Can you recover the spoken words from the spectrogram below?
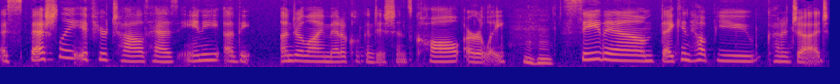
especially if your child has any of the underlying medical conditions. Call early. Mm-hmm. See them, they can help you kind of judge.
